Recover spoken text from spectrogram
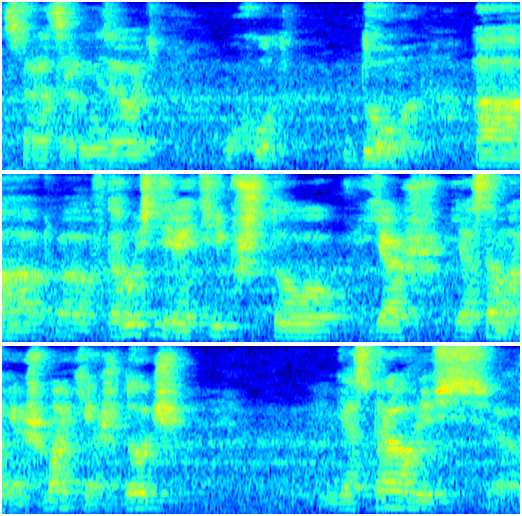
стараться организовать уход дома. А, а второй стереотип, что я, ж, я сама, я ж мать, я ж дочь, я справлюсь, э,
